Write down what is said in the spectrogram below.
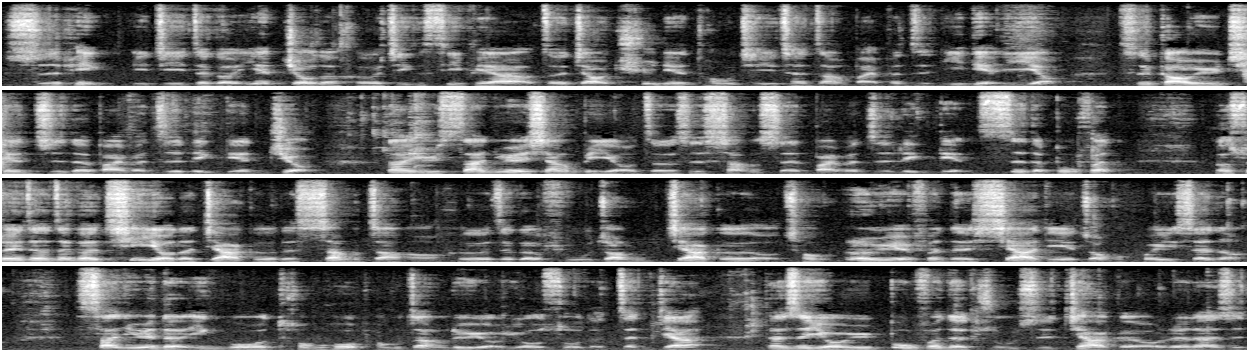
食品以及这个烟酒的核心 CPI，则较去年同期成长百分之一点一哦，是高于前值的百分之零点九。那与三月相比哦，则是上升百分之零点四的部分。而随着这个汽油的价格的上涨哦，和这个服装价格哦从二月份的下跌中回升哦，三月的英国通货膨胀率有有所的增加，但是由于部分的主食价格仍然是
